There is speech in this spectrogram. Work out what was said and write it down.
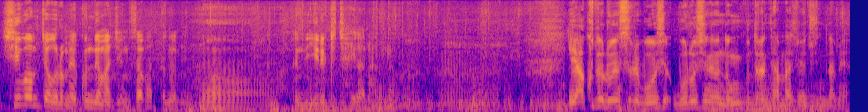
시범적으로 몇 군데만 지금 써봤던 겁니다. 와. 근데 이렇게 차이가 나더라고요. 이 아쿠도 루엔스를 모르시, 모르시는 농민분들한테 한 말씀 해주신다면?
